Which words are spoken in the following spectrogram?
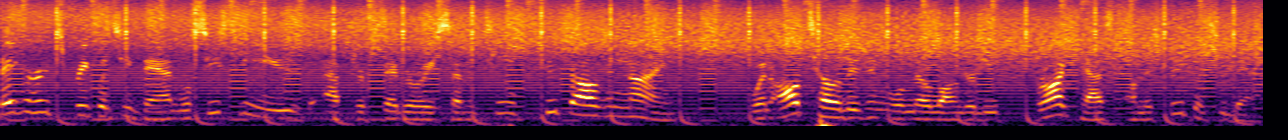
MHz frequency band will cease to be used after February 17, 2009, when all television will no longer be broadcast on this frequency band.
